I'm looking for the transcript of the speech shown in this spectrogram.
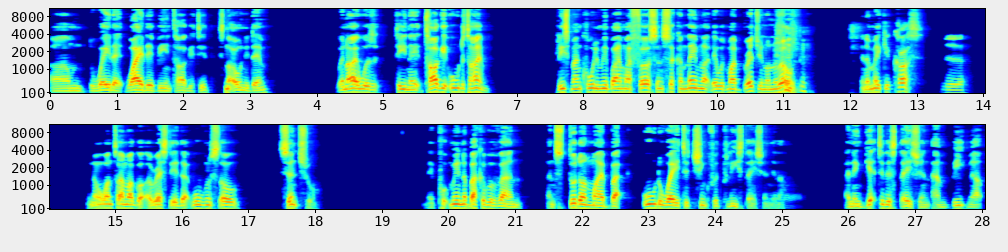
Um, the way that why they're being targeted. It's not only them. When I was teenage, target all the time. Policeman calling me by my first and second name like they was my brethren on the road, and they make you cuss. yeah, You know, one time I got arrested at Walthamstow Central. They put me in the back of a van and stood on my back all the way to Chingford police station, you know, and then get to the station and beat me up.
